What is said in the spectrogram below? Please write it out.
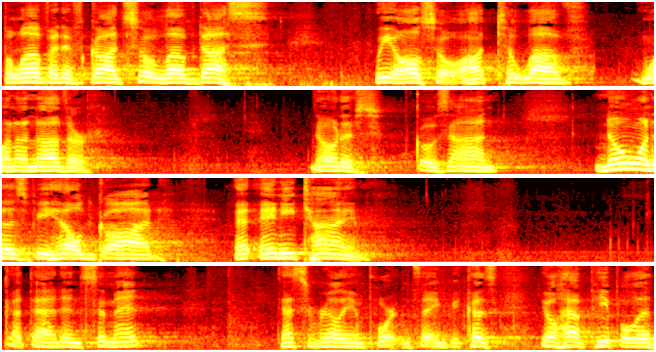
Beloved, if God so loved us, we also ought to love one another. Notice, goes on, no one has beheld God at any time. Got that in cement? That's a really important thing because you'll have people that,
